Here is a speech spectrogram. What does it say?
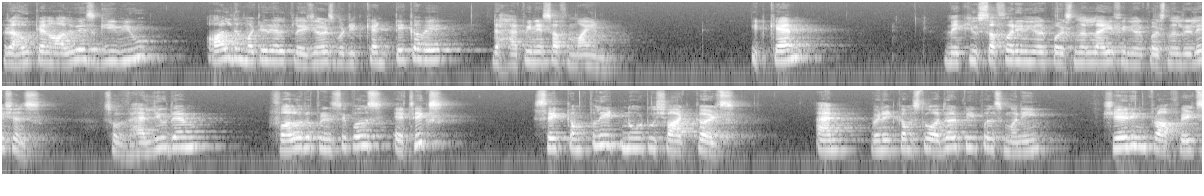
Rahu can always give you all the material pleasures, but it can take away the happiness of mind. It can make you suffer in your personal life, in your personal relations. So value them, follow the principles, ethics, say complete no to shortcuts. And when it comes to other people's money, sharing profits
